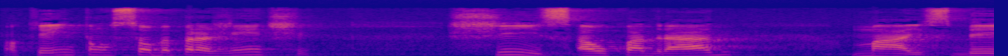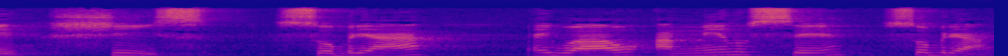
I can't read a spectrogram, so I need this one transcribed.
Ok? Então sobra para a gente x ao quadrado mais bx sobre a é igual a menos c sobre a.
